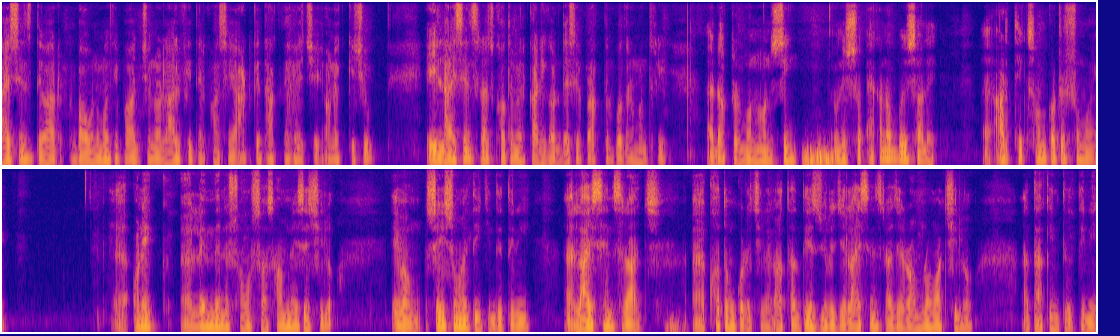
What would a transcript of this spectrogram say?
লাইসেন্স দেওয়ার বা অনুমতি পাওয়ার জন্য লাল ফিতের ফাঁসে আটকে থাকতে হয়েছে অনেক কিছু। এই লাইসেন্স রাজ খতমের কারিগর দেশের প্রাক্তন প্রধানমন্ত্রী ডক্টর মনমোহন সিং। উনিশশো একানব্বই সালে আর্থিক সংকটের সময় অনেক লেনদেনের সমস্যা সামনে এসেছিল এবং সেই সময়তেই কিন্তু তিনি লাইসেন্স রাজ খতম করেছিলেন। অর্থাৎ দেশ জুড়ে যে লাইসেন্স রাজের রমরমা ছিল তা কিন্তু তিনি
